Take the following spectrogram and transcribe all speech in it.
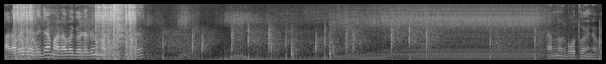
Arabayla edeceğim. Araba görevim var. Şimdi. Yalnız bot oyunu bu.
